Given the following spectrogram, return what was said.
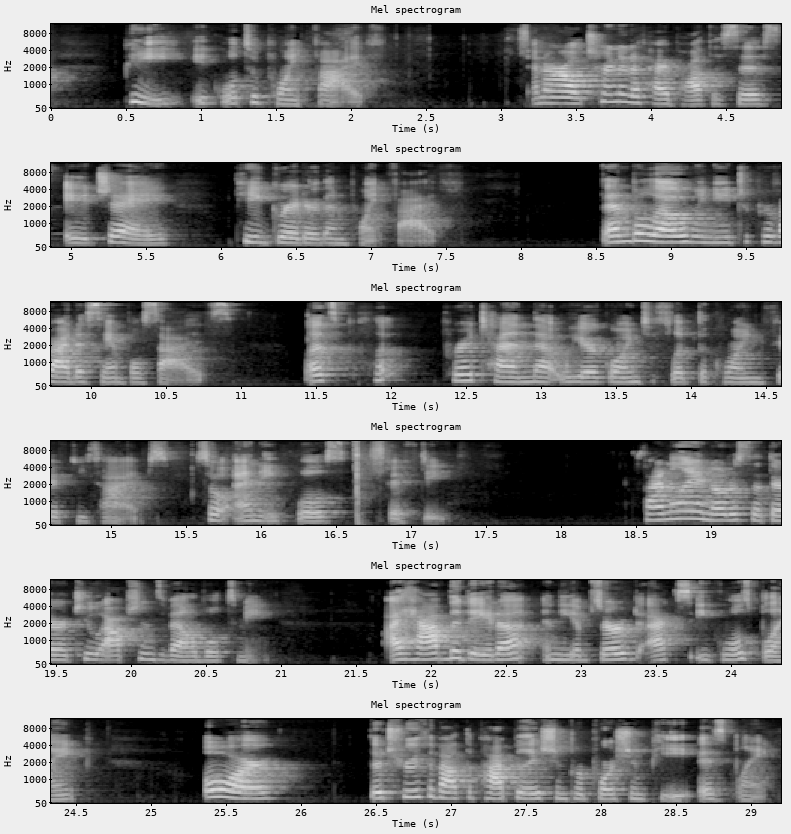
P equal to 0.5. And our alternative hypothesis, HA, P greater than 0.5. Then below, we need to provide a sample size. Let's pretend that we are going to flip the coin 50 times. So n equals 50. Finally, I notice that there are two options available to me. I have the data and the observed x equals blank, or the truth about the population proportion p is blank.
